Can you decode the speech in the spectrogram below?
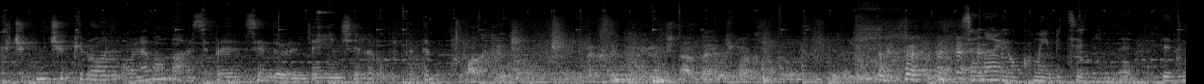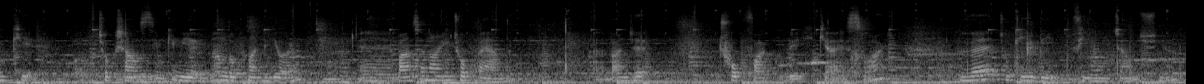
küçük müçük rol oynamam Hasibe. Senin de öğreneceğin yeni şeyler olur dedim. Senaryo okumayı bitirdiğimde dedim ki çok şanslıyım ki bir yerinden dokunabiliyorum. Ee, ben senaryoyu çok beğendim. Ee, bence çok farklı bir hikayesi var ve çok iyi bir film olacağını düşünüyorum.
